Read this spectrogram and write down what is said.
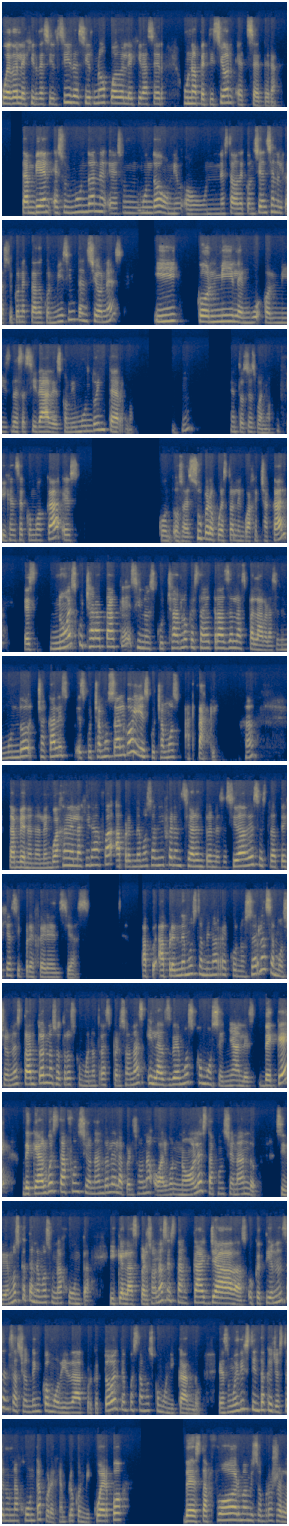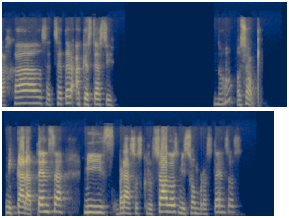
Puedo elegir decir sí, decir no, puedo elegir hacer una petición, etcétera. También es un mundo, es un mundo o un, estado de conciencia en el que estoy conectado con mis intenciones y con, mi con mis necesidades, con mi mundo interno. Entonces, bueno, fíjense cómo acá es, o sea, es súper opuesto al lenguaje chacal, es no escuchar ataque, sino escuchar lo que está detrás de las palabras. En el mundo chacal escuchamos algo y escuchamos ataque. También en el lenguaje de la jirafa aprendemos a diferenciar entre necesidades, estrategias y preferencias aprendemos también a reconocer las emociones, tanto en nosotros como en otras personas, y las vemos como señales. ¿De qué? De que algo está funcionándole a la persona o algo no le está funcionando. Si vemos que tenemos una junta y que las personas están calladas o que tienen sensación de incomodidad, porque todo el tiempo estamos comunicando, es muy distinta que yo esté en una junta, por ejemplo, con mi cuerpo de esta forma, mis hombros relajados, etcétera, a que esté así ¿no? O sea, mi cara tensa, mis brazos cruzados, mis hombros tensos.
